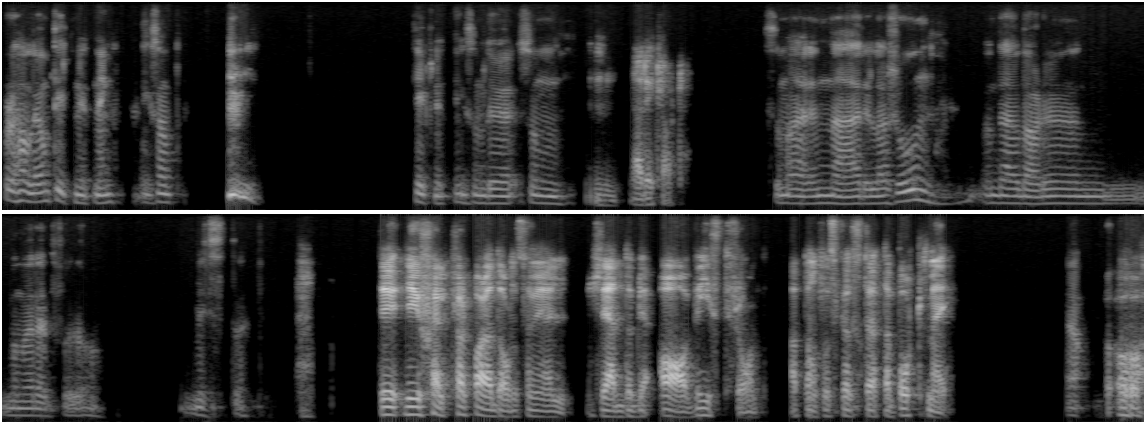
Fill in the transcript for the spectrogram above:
För det handlar ju om tillknytning, sant? tillknytning som du som. Mm, ja, det är klart. Som är en nära relation. Och det är där du man är rädd för att mista det, det är ju självklart bara de som är rädd att bli avvist från. Att de som ska stöta bort mig. Ja. Och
